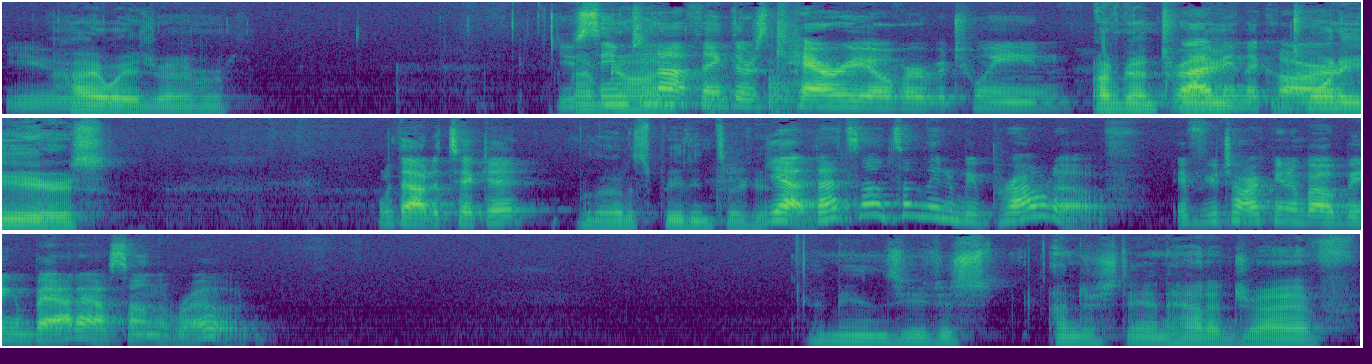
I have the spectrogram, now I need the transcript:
you highway driver. you I've seem to not think there's carryover between I've gone 20, Driving the car. 20 years without a ticket. without a speeding ticket. Yeah, that's not something to be proud of. If you're talking about being a badass on the road, It means you just understand how to drive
